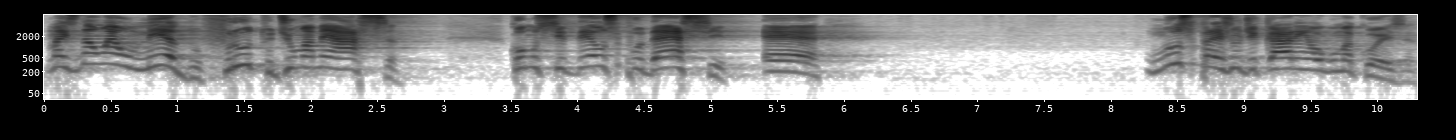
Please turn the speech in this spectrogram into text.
Mas não é um medo fruto de uma ameaça, como se Deus pudesse é, nos prejudicar em alguma coisa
